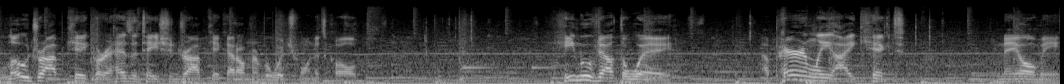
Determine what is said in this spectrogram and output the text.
low drop kick or a hesitation drop kick. I don't remember which one it's called. He moved out the way. Apparently, I kicked Naomi.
